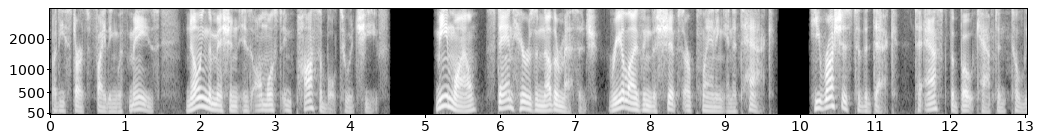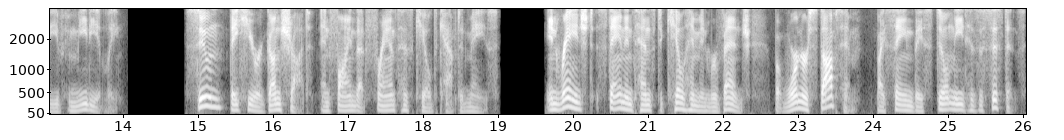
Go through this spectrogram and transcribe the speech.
but he starts fighting with Maes, knowing the mission is almost impossible to achieve. Meanwhile, Stan hears another message, realizing the ships are planning an attack. He rushes to the deck to ask the boat captain to leave immediately. Soon, they hear a gunshot and find that Franz has killed Captain Maes. Enraged, Stan intends to kill him in revenge, but Werner stops him by saying they still need his assistance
